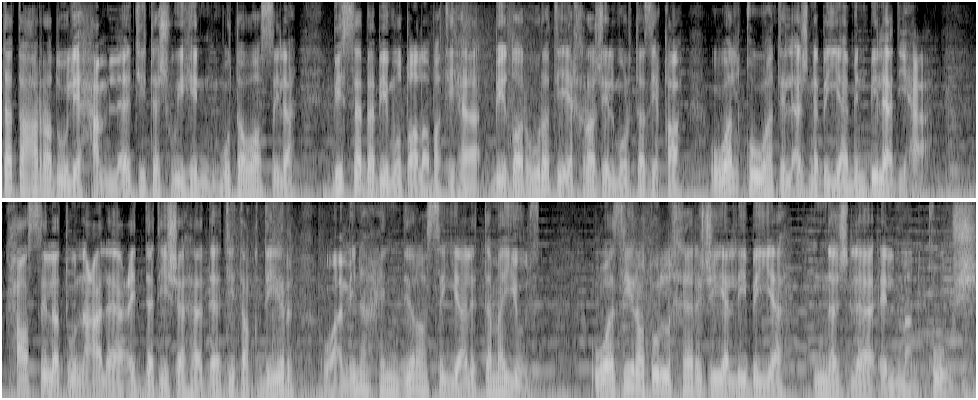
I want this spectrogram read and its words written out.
تتعرض لحملات تشويه متواصلة بسبب مطالبتها بضرورة إخراج المرتزقة والقوات الأجنبية من بلادها. حاصلة على عدة شهادات تقدير ومنح دراسية للتميز. وزيرة الخارجية الليبية نجلاء المنقوش.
